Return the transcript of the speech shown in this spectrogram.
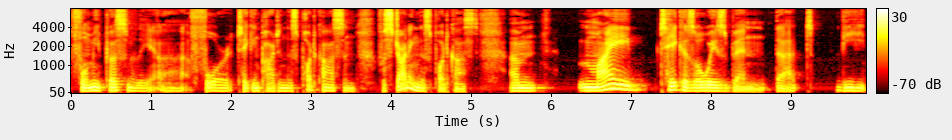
for me personally uh, for taking part in this podcast and for starting this podcast. Um, my take has always been that the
